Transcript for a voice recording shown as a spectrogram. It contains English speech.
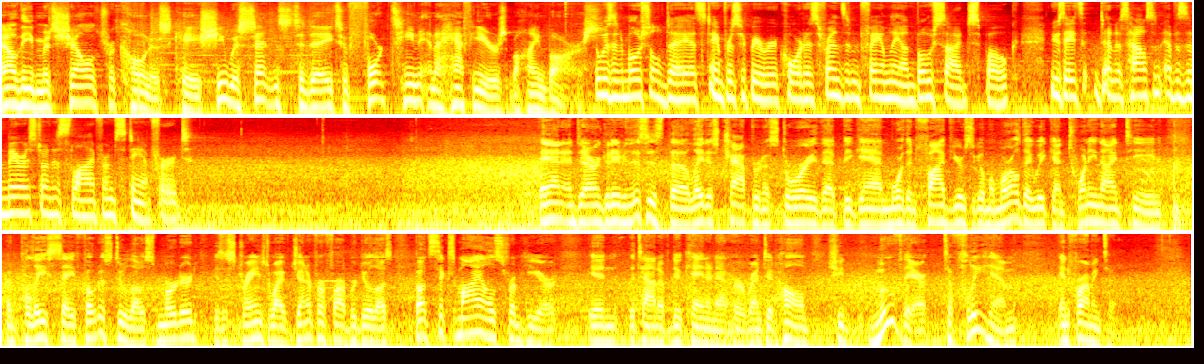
Now, the Michelle Troconis case, she was sentenced today to 14 and a half years behind bars. It was an emotional day at Stamford Superior Court as friends and family on both sides spoke. News 8's Dennis House and Eva Zymaris join us live from Stamford. Ann and Darren, good evening. This is the latest chapter in a story that began more than five years ago, Memorial Day weekend 2019, when police say Fotis Dulos murdered his estranged wife, Jennifer Farber Dulos, about six miles from here in the town of New Canaan at her rented home. She moved there to flee him in Farmington.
